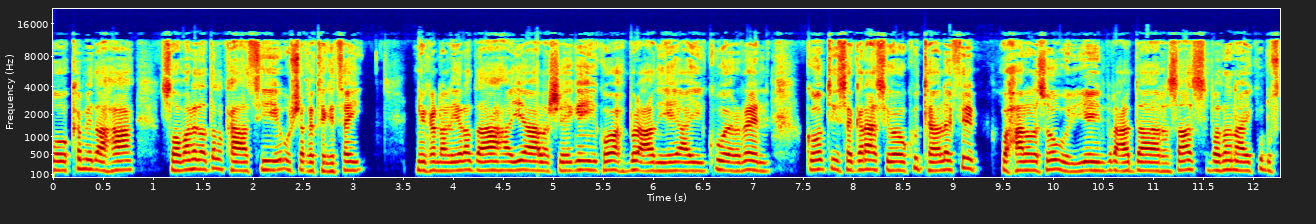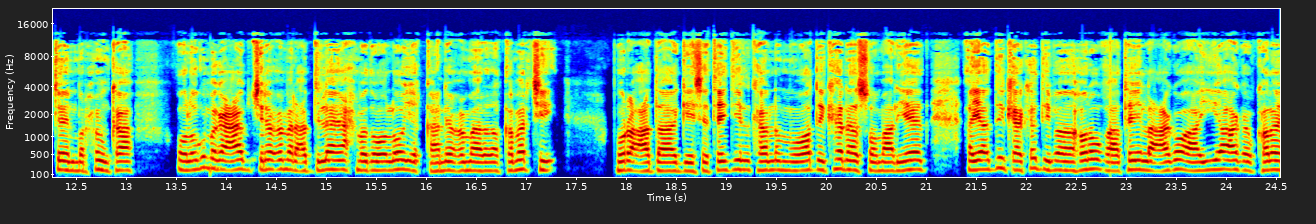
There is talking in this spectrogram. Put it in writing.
oo ka mid ahaa soomaalida dalkaasi u shaqo tegitay ninka dhallinyarada ah ayaa la sheegay in koox burcadi ay ku weerareen goobtiisa ganacsiga oo ku taalay filib waxaana la soo wariyey in burcadda rasaas badan ay ku dhufteen marxuumka oo lagu magacaabi jiray cumar cabdilaahi axmed oo loo yaqaanay cumar qamarji burcadda geysatay dilkan muwadinkan soomaaliyeed ayaa dilka kadib hore u qaatay lacago ah iyo agab kale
